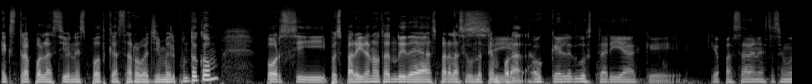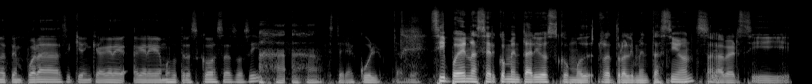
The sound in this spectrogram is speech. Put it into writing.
extrapolacionespodcast.gmail.com por si, pues para ir anotando ideas para la segunda Sí, temporada. ¿O qué les gustaría que, que pasara en esta segunda temporada? Si quieren que agre- agreguemos otras cosas o así. Ajá, ajá. Estaría cool también. Sí, pueden hacer comentarios como retroalimentación Sí. para ver si,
